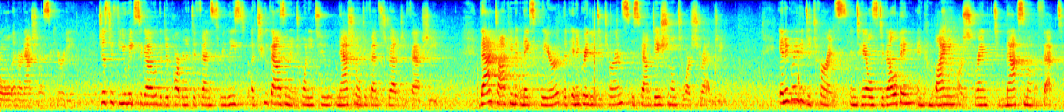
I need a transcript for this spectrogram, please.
role in our national security. Just a few weeks ago, the Department of Defense released a 2022 National Defense Strategy Fact Sheet that document makes clear that integrated deterrence is foundational to our strategy. Integrated deterrence entails developing and combining our strength to maximum effect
